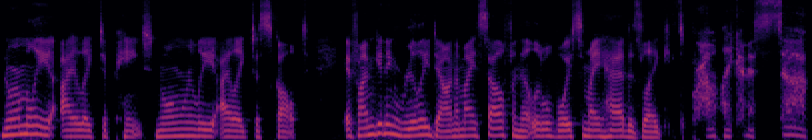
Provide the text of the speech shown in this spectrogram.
Normally, I like to paint. Normally, I like to sculpt if I'm getting really down on myself and that little voice in my head is like, it's probably gonna suck,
